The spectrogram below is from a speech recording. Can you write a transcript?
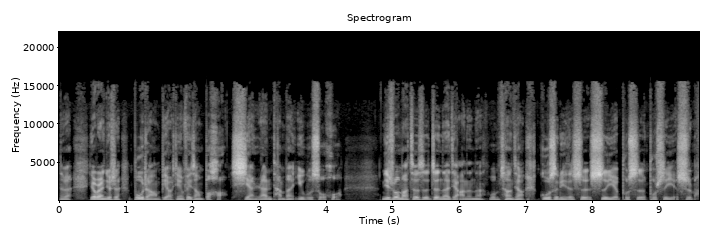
对吧？要不然就是部长表现非常不好，显然谈判一无所获。你说嘛，这是真的假的呢？我们常讲故事里的事，是也不是，不是也是嘛。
